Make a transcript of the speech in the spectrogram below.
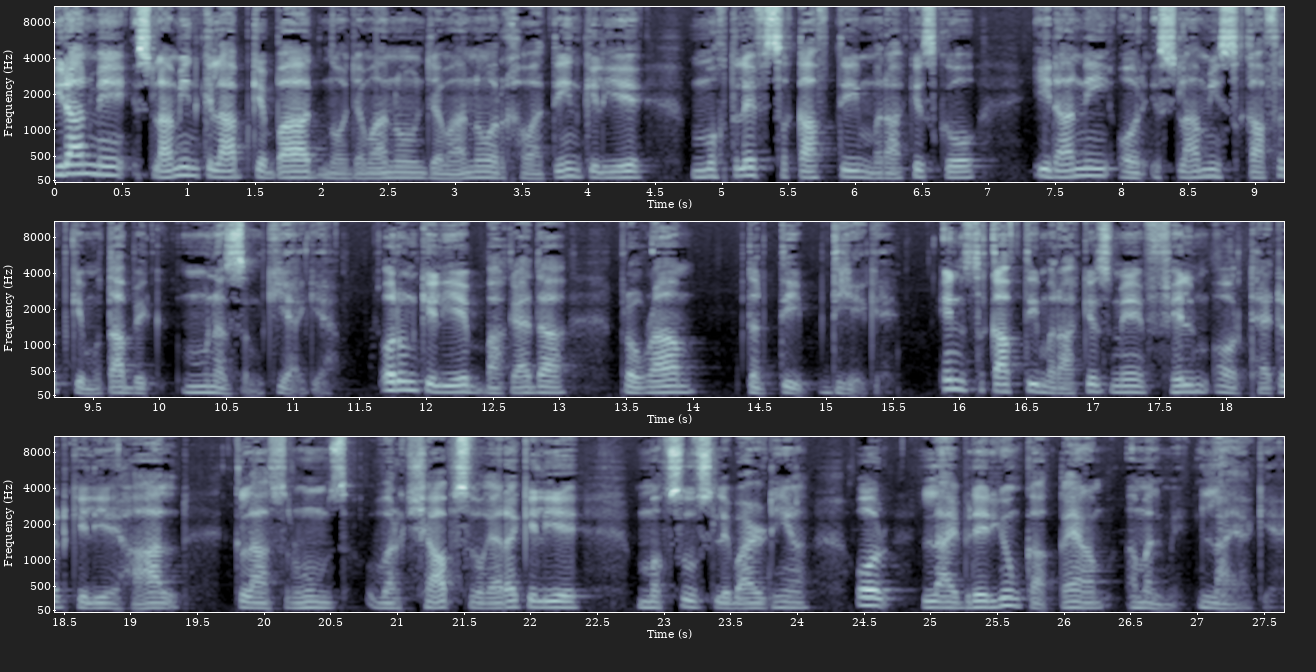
ایران میں اسلامی انقلاب کے بعد نوجوانوں، جوانوں اور خواتین کے لیے مختلف ثقافتی مراکز کو ایرانی اور اسلامی ثقافت کے مطابق منظم کیا گیا۔ اور ان کے لیے باقاعدہ پروگرام ترتیب دیے گئے۔ ان ثقافتی مراکز میں فلم اور تھیٹر کے لیے ہال کلاس رومز ورکشاپس وغیرہ کے لیے مخصوص لیبارٹیاں اور لائبریریوں کا قیام عمل میں لایا گیا۔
